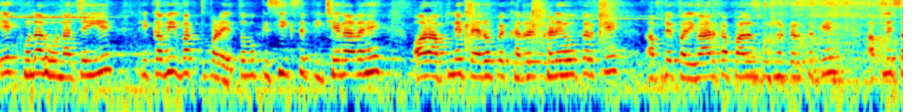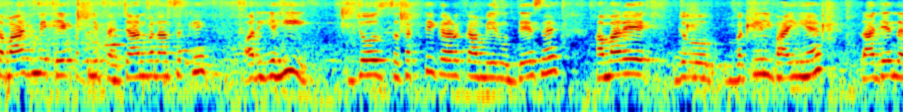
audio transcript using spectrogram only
एक हुनर होना चाहिए कि कभी वक्त पड़े तो वो किसी से पीछे ना रहे और अपने पैरों पर खड़े खड़े होकर के अपने परिवार का पालन पोषण कर सकें, अपने समाज में एक अपनी पहचान बना सकें और यही जो सशक्तिकरण का मेन उद्देश्य है, हमारे जो वकील भाई हैं, राजेंद्र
